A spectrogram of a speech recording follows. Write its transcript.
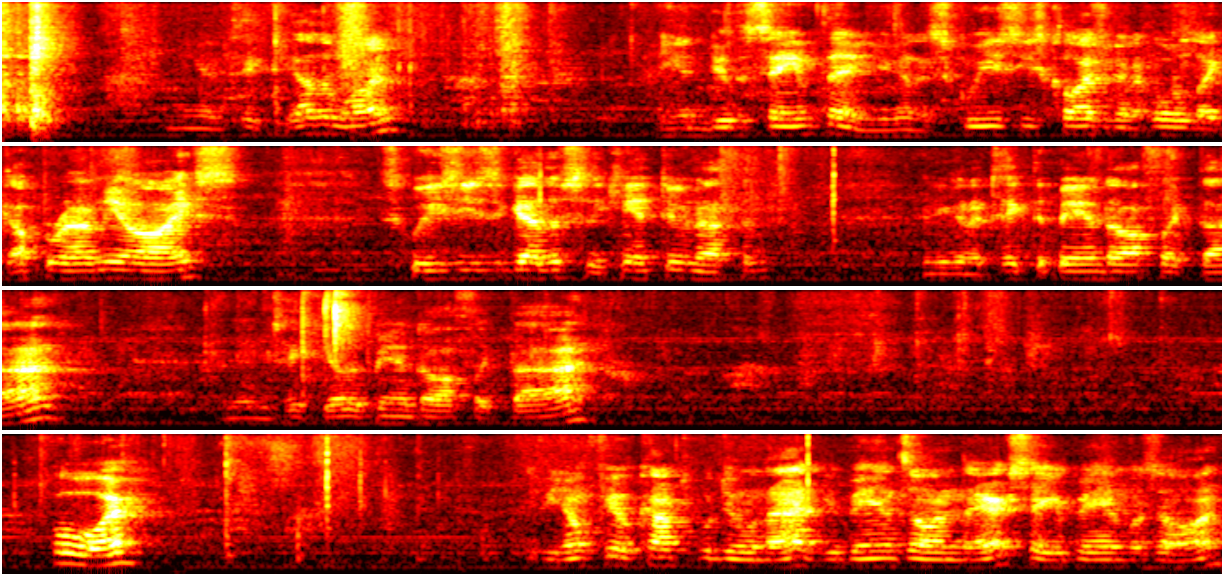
you're going to take the other one. You're going to do the same thing. You're going to squeeze these claws. You're going to hold it like up around the eyes. Squeeze these together so they can't do nothing. And you're going to take the band off like that. And then take the other band off like that. Or, if you don't feel comfortable doing that, your band's on there. Say your band was on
